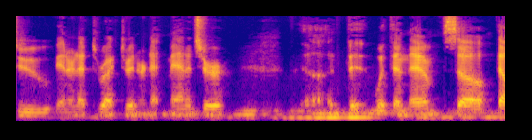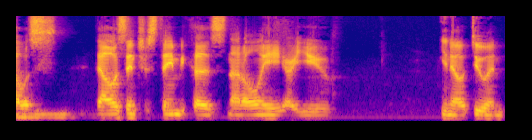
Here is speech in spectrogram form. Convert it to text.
to internet director, internet manager uh, th- within them. So that was that was interesting because not only are you, you know, doing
